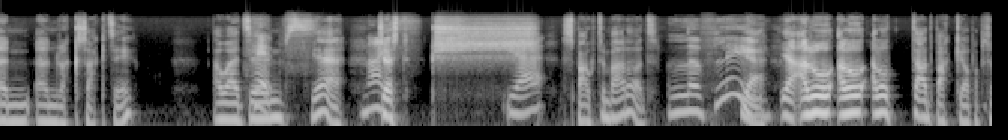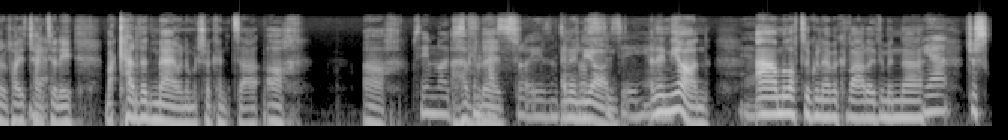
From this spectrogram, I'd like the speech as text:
yn, yn rucksack ti. A wedyn... Tips. Yeah. Nice. Just yeah. spout yn barod. Lovely. Yeah, yeah, ar, ôl, ar, ôl, ar ôl dad bacio, pop sy'n rhoi tank yeah. ni, mae cerdded mewn am y tro cynta, och, och, Teimlo jyst cymhestroedd yn dod union. Yn union. A mae lot o gwneb y cyfarwydd yn mynd na. Yeah. Just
